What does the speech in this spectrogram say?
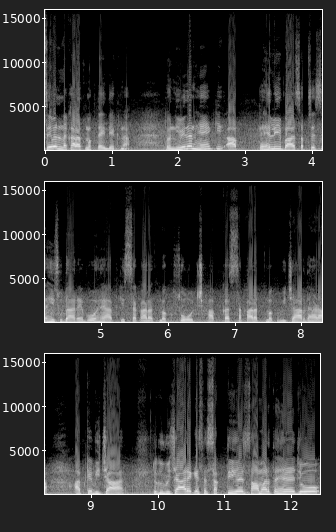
केवल नकारात्मकता ही देखना। तो निवेदन है कि आप पहली बात सबसे सही सुधारें वो है आपकी सकारात्मक सोच, आपका सकारात्मक विचारधारा, आपके विचार। क्योंकि विचार एक ऐसे शक्ति है, सामर्थ्य है जो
